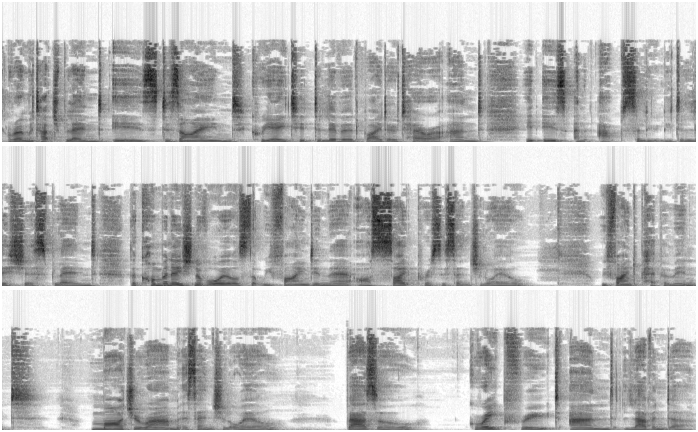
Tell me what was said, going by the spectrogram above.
AromaTouch Blend is designed, created, delivered by doTERRA, and it is an absolutely delicious blend. The combination of oils that we find in there are cypress essential oil, we find peppermint, marjoram essential oil, basil, grapefruit, and lavender.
